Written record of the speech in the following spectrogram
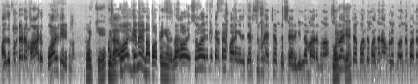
அதுக்கு உண்டான மாடு குவாலிட்டி இருக்கணும். ஓகே. இது குவாலிட்டினா என்ன பாப்பீங்க இதுல? சோ சோ இதுல கரெக்டா பாருங்க இது ஜெர்சி கூட ஹெச்எஃப் மிக்ஸ் ஆயிருக்கு இந்த மாதிரி இருக்கணும். சிவாஜி ஹெச்எஃப் வந்து பாத்தீங்கன்னா உங்களுக்கு வந்து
